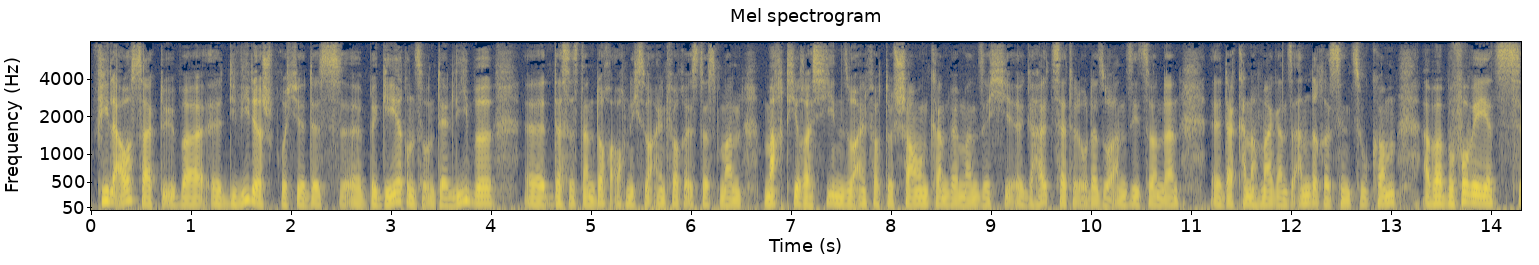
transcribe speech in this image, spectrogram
viel aussagt über äh, die Widersprüche des äh, Begehrens und der Liebe, äh, dass es dann doch auch nicht so einfach ist, dass man Machthierarchien so einfach durchschauen kann, wenn man sich äh, Gehaltszettel oder so ansieht, sondern äh, da kann noch mal ganz anderes hinzukommen. Aber bevor wir jetzt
